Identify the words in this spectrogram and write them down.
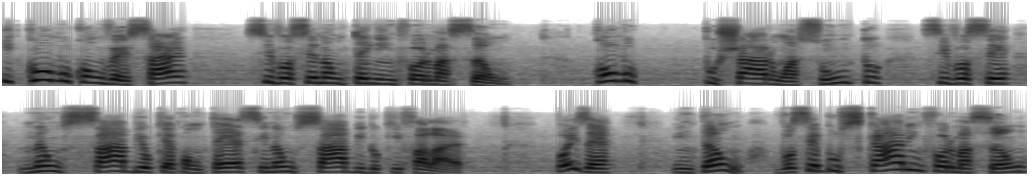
E como conversar se você não tem informação? Como puxar um assunto se você não sabe o que acontece, não sabe do que falar? Pois é, então, você buscar informação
